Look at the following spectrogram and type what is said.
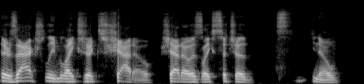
there's actually like, like Shadow. Shadow is like such a, you know,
